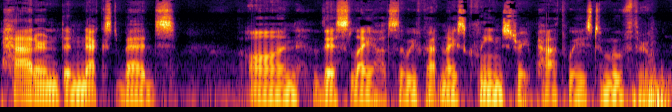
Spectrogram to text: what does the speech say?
pattern the next beds on this layout so that we've got nice, clean, straight pathways to move through.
